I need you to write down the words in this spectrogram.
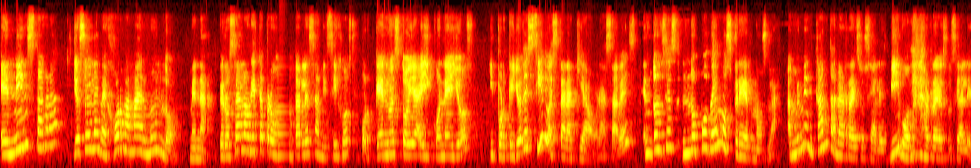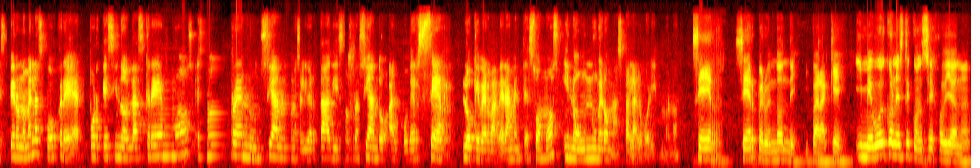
En Instagram yo soy la mejor mamá del mundo, mena, pero sal ahorita a preguntarles a mis hijos por qué no estoy ahí con ellos y porque yo decido estar aquí ahora, ¿sabes? Entonces, no podemos creérnosla. A mí me encantan las redes sociales, vivo de las redes sociales, pero no me las puedo creer, porque si nos las creemos, estamos renunciando a nuestra libertad y estamos renunciando al poder ser lo que verdaderamente somos y no un número más para el algoritmo, ¿no? Ser, ser, pero ¿en dónde y para qué? Y me voy con este consejo, Diana,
